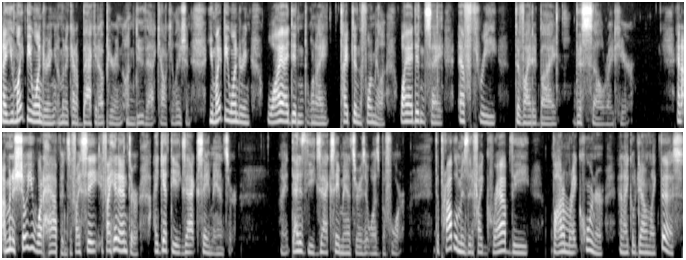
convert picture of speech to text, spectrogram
Now you might be wondering, I'm going to kind of back it up here and undo that calculation. You might be wondering why I didn't, when I typed in the formula, why I didn't say F3 divided by this cell right here. And I'm going to show you what happens if I say, if I hit enter, I get the exact same answer. Right? That is the exact same answer as it was before. The problem is that if I grab the bottom right corner and I go down like this,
